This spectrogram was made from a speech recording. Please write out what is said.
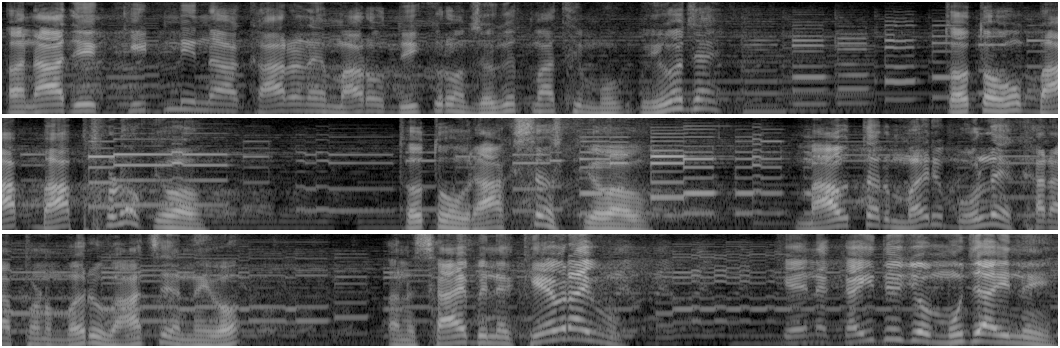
અને આજ કિડનીના કારણે મારો દીકરો જગતમાંથી મુક્યો જાય. તો તો હું બાપ બાપ થોડો કહેવાઉં. તો તો હું રાક્ષસ કહેવાઉં. માવતર મરી બોલે ખરા, પણ મરું વાંચે નહીં હો. અને સાહેબને કેવરાયું કે એને કહી દેજો મુજાય નહીં.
